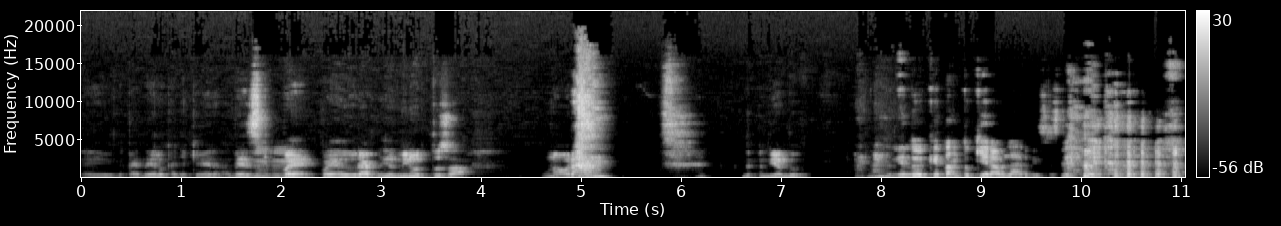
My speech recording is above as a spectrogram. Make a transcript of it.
eh, depende de lo que haya que ver. A veces puede, puede durar de 10 minutos a una hora, dependiendo. Dependiendo de qué tanto quiera hablar, dice usted.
